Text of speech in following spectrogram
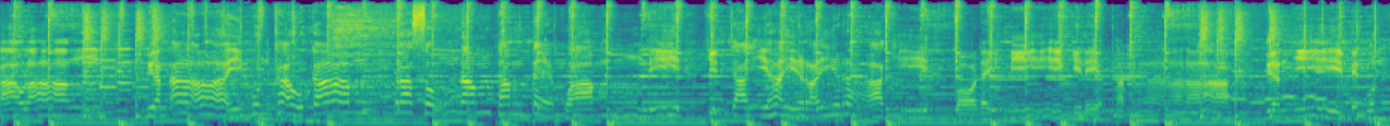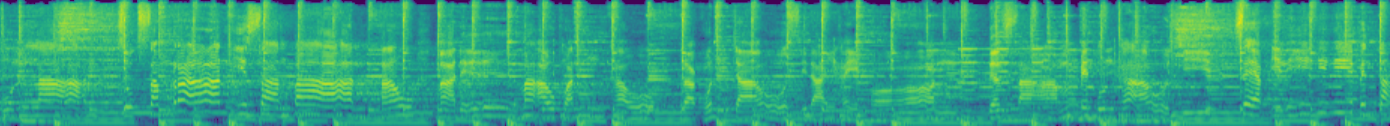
ข่าวลัง เดือนอ้ายบุญเข้ากรรมประสงค์นำทำแต่ความดี จิตใจให้ไรราคีบ่ได้มีกิเลสตัณหา เดือนยี่เป็นบุญคุณลาน สุขสำราญอีสานบ้านเอามาเด้อมาเอาควันเขาพระคุณเจ้าสิได้ให้พร เดือนสามเป็นบุญข้าวจีแซบอีลีเป็นตา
